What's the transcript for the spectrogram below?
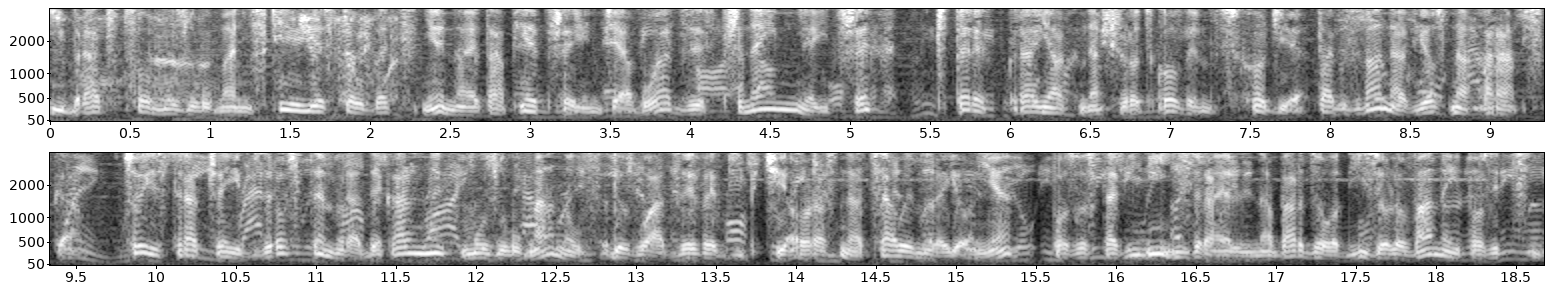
I Bractwo Muzułmańskie jest obecnie na etapie przejęcia władzy w przynajmniej trzech, czterech krajach na Środkowym Wschodzie, tak zwana wiosna arabska, co jest raczej wzrostem radykalnych muzułmanów do władzy w Egipcie oraz na całym rejonie, pozostawili Izrael na bardzo odizolowanej pozycji.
